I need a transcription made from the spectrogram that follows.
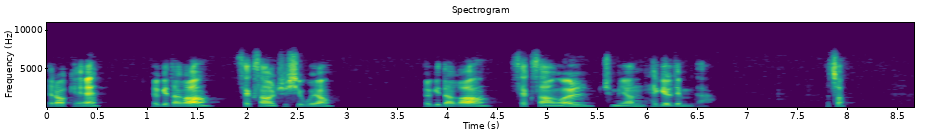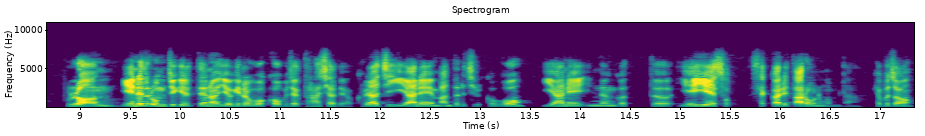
이렇게. 여기다가 색상을 주시고요. 여기다가 색상을 주면 해결됩니다. 그렇죠? 물론 얘네들 움직일 때는 여기를 work object를 하셔야 돼요. 그래야지 이 안에 만들어질 거고 이 안에 있는 것들 얘의 색깔이 따라오는 겁니다. 해보죠?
